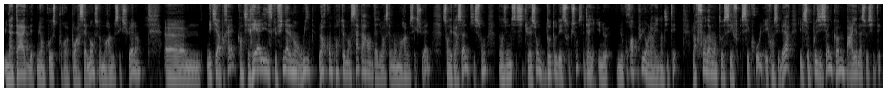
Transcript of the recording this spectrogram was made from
une attaque d'être mis en cause pour, pour harcèlement, que ce soit moral ou sexuel, hein. euh, mais qui après, quand ils réalisent que finalement, oui, leur comportement s'apparente à du harcèlement moral ou sexuel, sont des personnes qui sont dans une situation d'autodestruction, c'est-à-dire ils ne, ne, croient plus en leur identité, leurs fondamentaux s'écroulent et ils considèrent, ils se positionnent comme parias de la société.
